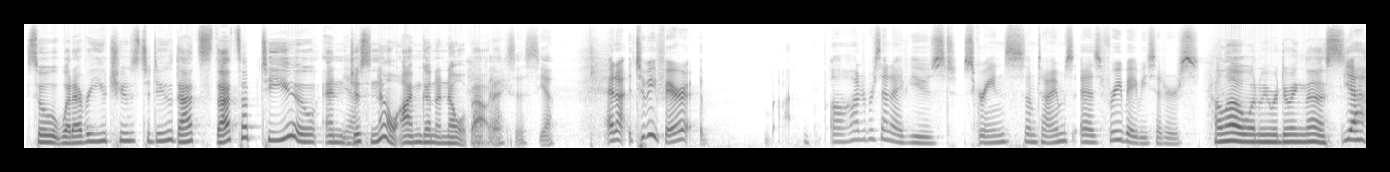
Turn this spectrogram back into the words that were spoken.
So whatever you choose to do, that's that's up to you. And Yeah. just know I'm gonna know about have it. access. Yeah. And uh, to be fair, a hundred percent I've used screens sometimes as free babysitters. Hello, when we were doing this, Yeah.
